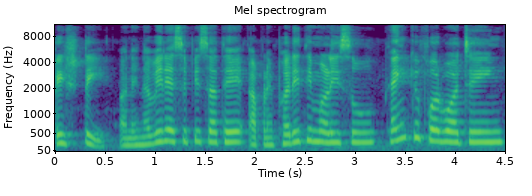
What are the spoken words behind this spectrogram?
ટેસ્ટી અને નવી રેસીપી સાથે આપણે ફરીથી મળીશું. Thank you for watching.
